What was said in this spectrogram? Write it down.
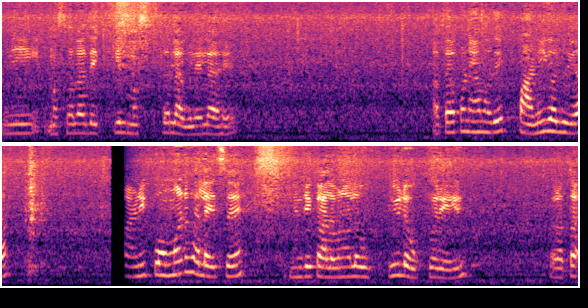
आणि मसाला देखील मस्त लागलेला आहे. आता आपण यामध्ये पाणी घालूया. पाणी कोमट घालायचं आहे म्हणजे कालवणाला उकळी लवकर येईल. तर आता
